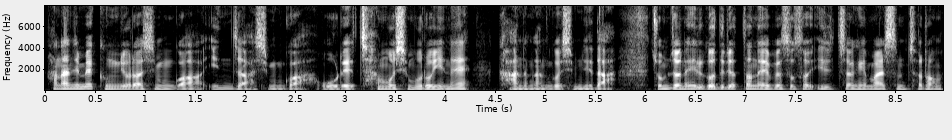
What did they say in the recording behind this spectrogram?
하나님의 극률하심과 인자하심과 오래 참으심으로 인해 가능한 것입니다. 좀 전에 읽어드렸던 에베소서 1장의 말씀처럼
